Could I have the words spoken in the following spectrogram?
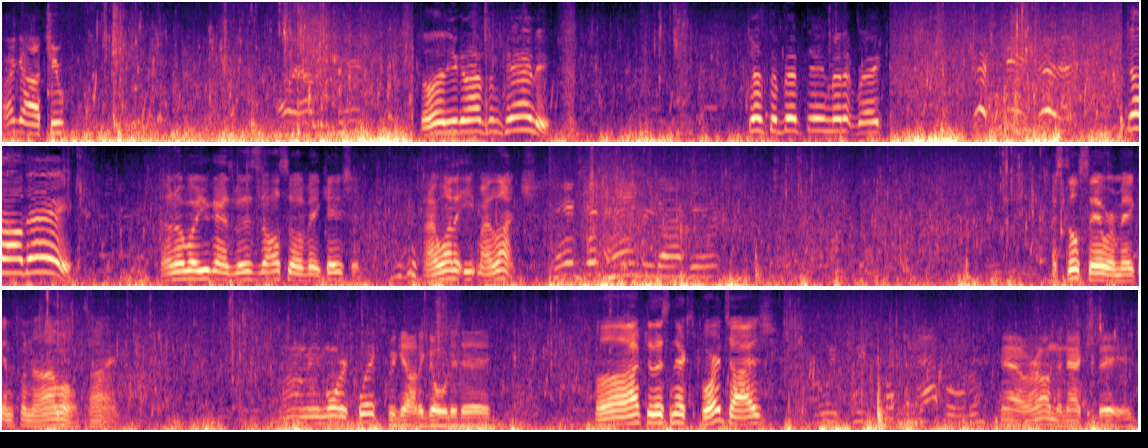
I got you. All I have is candy. So then you can have some candy. Just a 15 minute break. 15 minutes. We got all day. I don't know about you guys, but this is also a vacation. I want to eat my lunch. Dave's getting hangry back here. I still say we're making phenomenal time. How many more clicks we gotta go today? Well, after this next portage, Well, we, we the map over. Yeah, we're on the next stage.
